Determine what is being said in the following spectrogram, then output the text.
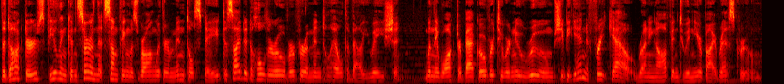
The doctors, feeling concerned that something was wrong with her mental state, decided to hold her over for a mental health evaluation. When they walked her back over to her new room, she began to freak out, running off into a nearby restroom.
